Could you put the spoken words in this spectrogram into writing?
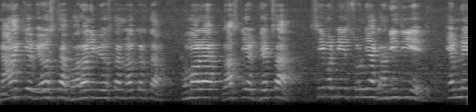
નાણાકીય વ્યવસ્થા, ભાડાની વ્યવસ્થા ન કરતા, અમારા રાષ્ટ્રીય અધ્યક્ષા શ્રીમતી સોનિયા ગાંધીજીએ એમને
